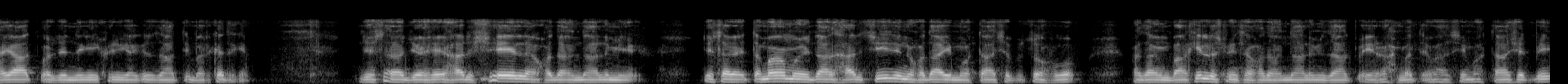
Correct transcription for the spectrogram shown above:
حیات اور زندگی کھل گیا کہ ذاتی برکت کے۔ جس طرح جو ہے، ہر شیل خدا عالمی جس طرح تمام موجودات ہر چیز ان خدائی محتاج ہو خدا باقی لطف سے خدا عالم ذات پہ رحمت واسی محتاج پہ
